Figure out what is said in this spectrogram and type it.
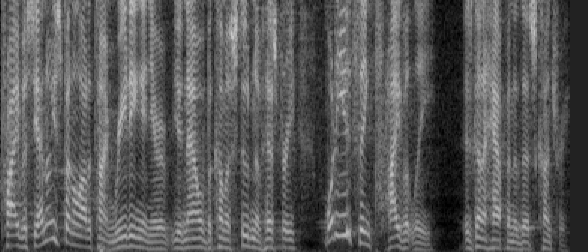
privacy? I know you spend a lot of time reading and you're, you now have become a student of history. What do you think privately is going to happen to this country?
